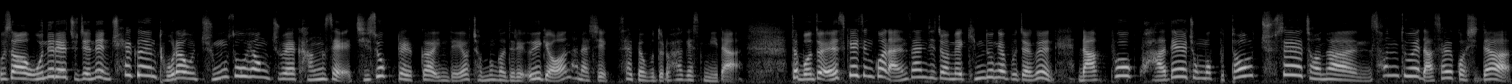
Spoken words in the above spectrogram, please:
우선 오늘의 주제는 최근 돌아온 중소형 주의 강세 지속될까인데요. 전문가들의 의견 하나씩 살펴보도록 하겠습니다. 자, 먼저 SK증권 안산지점의 김동엽 부장은 낙폭 과대 종목부터 추세 전환 선두에 나설 것이다.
